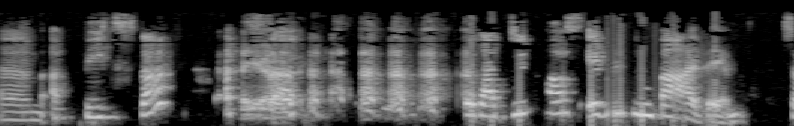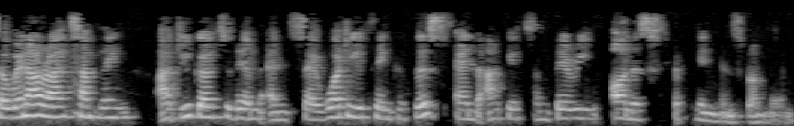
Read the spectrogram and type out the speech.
um, upbeat stuff. Yeah. but I do pass everything by them. So when I write something, I do go to them and say, what do you think of this? And I get some very honest opinions from them.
